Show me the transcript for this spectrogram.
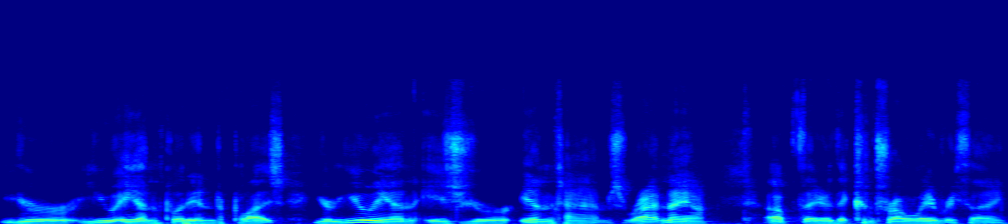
your UN put into place. Your UN is your end times right now up there that control everything.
